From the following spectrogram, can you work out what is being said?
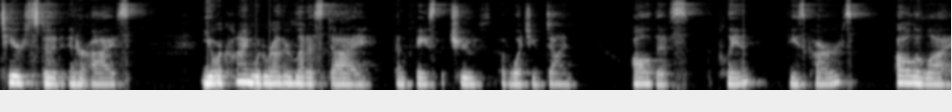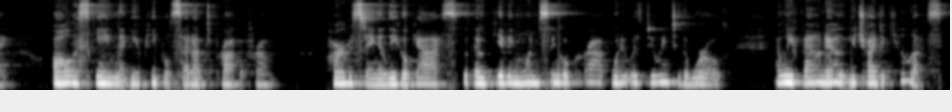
Tears stood in her eyes. Your kind would rather let us die than face the truth of what you've done. All this, the plant, these cars, all a lie, all a scheme that you people set up to profit from. Harvesting illegal gas without giving one single crap what it was doing to the world. And we found out you tried to kill us.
